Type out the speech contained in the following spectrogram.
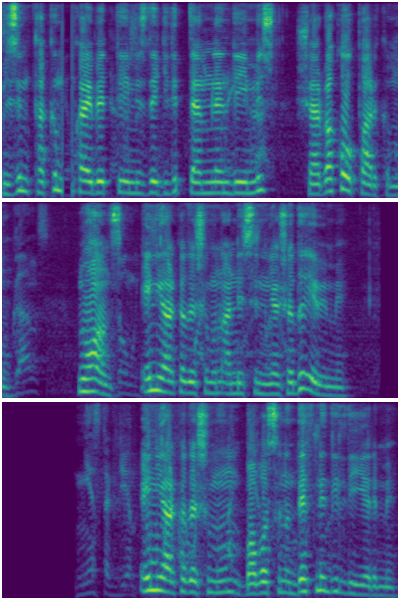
bizim takım kaybettiğimizde gidip demlendiğimiz Şerbakov Parkı mı? Luhansk, en iyi arkadaşımın annesinin yaşadığı evi mi? En iyi arkadaşımın babasının defnedildiği yeri mi?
